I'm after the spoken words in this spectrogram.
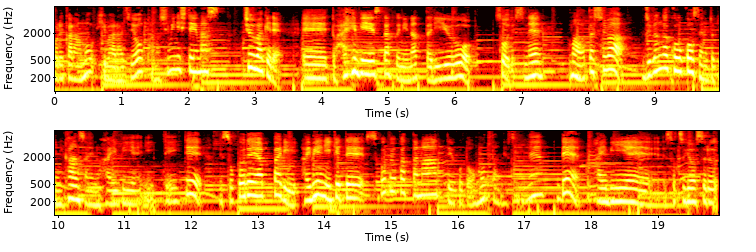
これからもヒバラジを楽しみにしています。ちゅうわけで、えー、っと、ハイビエスタッフになった理由を、そうですね。まあ私は自分が高校生の時に関西のハイビエに行っていてでそこでやっぱりハイビエに行けてすごく良かったなっていうことを思ったんですよねでハイ BA 卒業する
